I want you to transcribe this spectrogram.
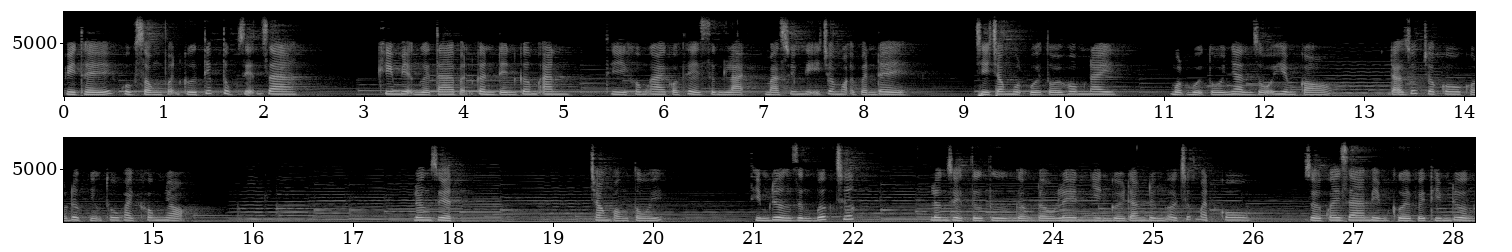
Vì thế, cuộc sống vẫn cứ tiếp tục diễn ra. Khi miệng người ta vẫn cần đến cơm ăn, thì không ai có thể dừng lại mà suy nghĩ cho mọi vấn đề. Chỉ trong một buổi tối hôm nay, một buổi tối nhàn rỗi hiếm có, đã giúp cho cô có được những thu hoạch không nhỏ. Lương Duyệt Trong bóng tối, thím đường dừng bước trước. Lương Duyệt từ từ ngẩng đầu lên nhìn người đang đứng ở trước mặt cô, rồi quay ra mỉm cười với thím đường,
